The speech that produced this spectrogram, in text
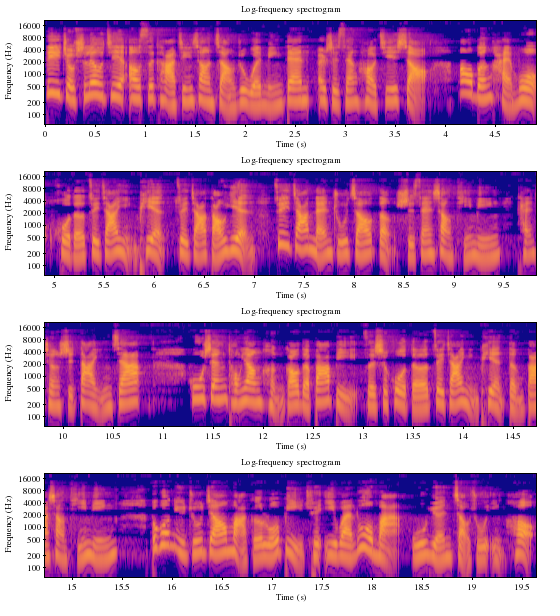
第九十六届奥斯卡金像奖入围名单二十三号揭晓，奥本海默获得最佳影片、最佳导演、最佳男主角等十三项提名，堪称是大赢家。呼声同样很高的芭比，则是获得最佳影片等八项提名。不过女主角马格罗比却意外落马，无缘角逐影后。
